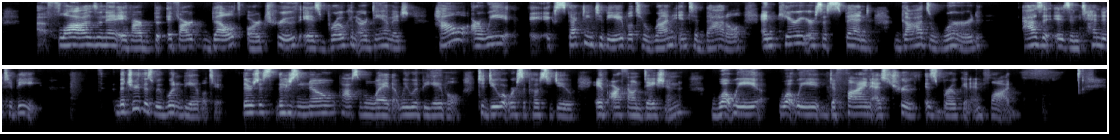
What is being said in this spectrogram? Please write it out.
uh, flaws in it if our if our belt or truth is broken or damaged how are we expecting to be able to run into battle and carry or suspend god's word as it is intended to be the truth is we wouldn't be able to there's just there's no possible way that we would be able to do what we're supposed to do if our foundation what we what we define as truth is broken and flawed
